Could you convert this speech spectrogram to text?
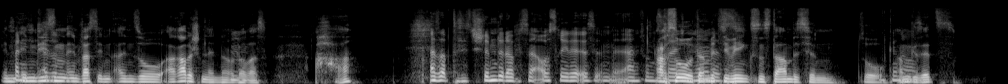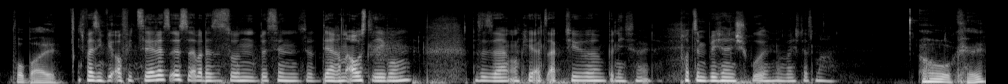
In, in ich- diesen, also- in was, in, in so arabischen Ländern oder Mhm. was? Aha. Also ob das jetzt stimmt oder ob es eine Ausrede ist, in Anführungszeichen. Ach so, ne, damit sie wenigstens da ein bisschen so Genau. am Gesetz vorbei. ich weiß nicht, wie offiziell das ist, aber das ist so ein bisschen so deren Auslegung, dass sie sagen, okay, als Aktive bin ich halt, trotzdem bin ich ja nicht schwul, nur weil ich das mache. Oh, okay.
